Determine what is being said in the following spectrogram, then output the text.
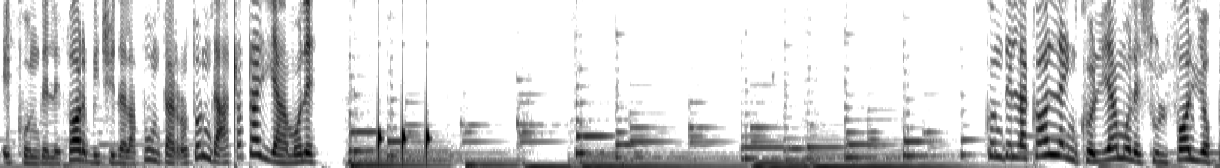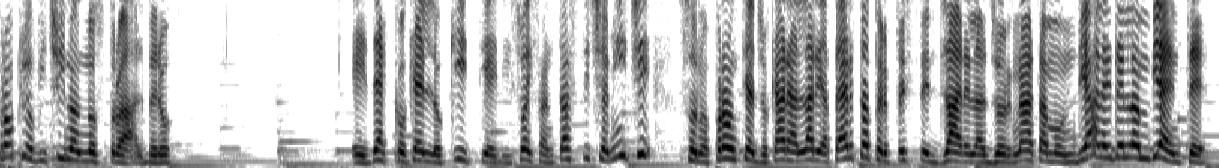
e con delle forbici dalla punta arrotondata tagliamole. con della colla incolliamole sul foglio proprio vicino al nostro albero. Ed ecco che Hello Kitty ed i suoi fantastici amici sono pronti a giocare all'aria aperta per festeggiare la giornata mondiale dell'ambiente.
